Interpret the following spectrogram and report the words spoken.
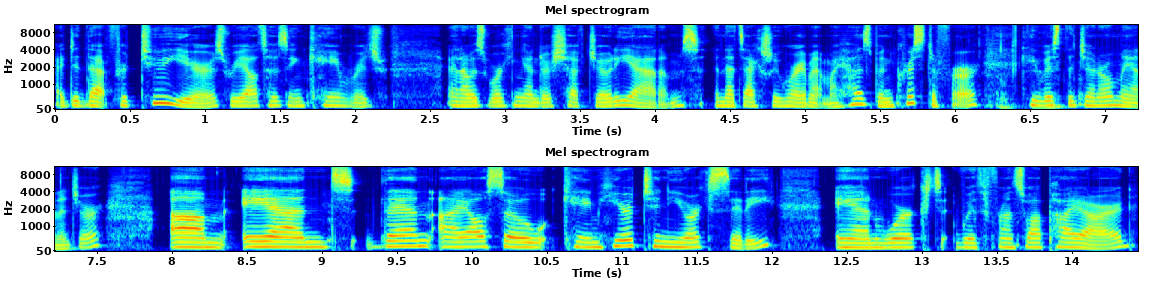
I did that for two years. Rialto's in Cambridge. And I was working under Chef Jody Adams, and that's actually where I met my husband, Christopher. He was the general manager. Um, and then I also came here to New York City and worked with Francois Payard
